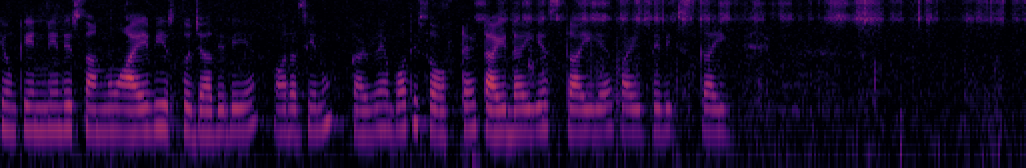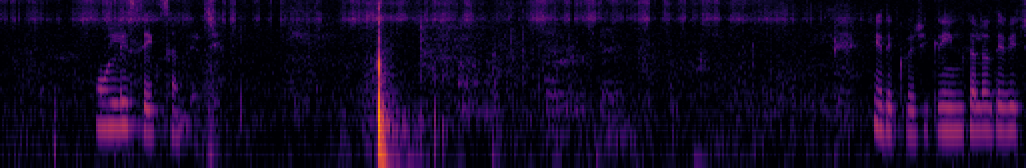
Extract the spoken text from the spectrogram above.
ਕਿਉਂਕਿ ਇੰਨੇ ਦੇ ਸਾਨੂੰ ਆਏ ਵੀ ਇਸ ਤੋਂ ਜ਼ਿਆਦਾ ਦੇ ਆ ਔਰ ਅਸੀਂ ਇਹਨੂੰ ਕੱਢ ਰਹੇ ਹਾਂ। ਬਹੁਤ ਹੀ ਸੌਫਟ ਹੈ ਟਾਈ ਡਾਈ ਹੈ ਸਕਾਈ ਹੈ ਵਾਈਟ ਦੇ ਵਿੱਚ ਸਕਾਈ ਓਨਲੀ 600 ਜੀ। ਇਹ ਦੇਖੋ ਜੀ ਕਰੀਮ ਕਲਰ ਦੇ ਵਿੱਚ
